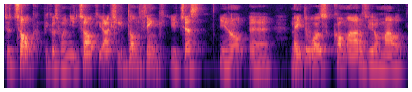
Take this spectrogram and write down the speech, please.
to talk because when you talk, you actually don't think. You just, you know, uh, make the words come out of your mouth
